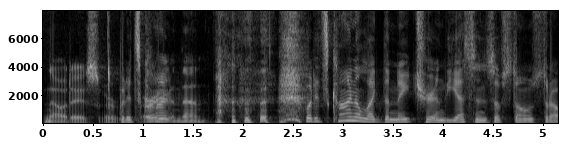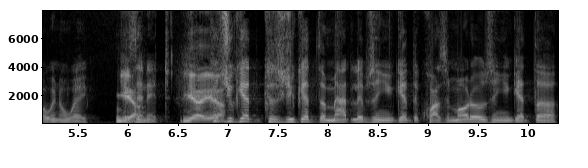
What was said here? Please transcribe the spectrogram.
nowadays, or But it's or even then. But it's kind of like the nature and the essence of Stones Throw in a way, Yeah. isn't it? Yeah, yeah. Because you get because you get the Madlibs and you get the Quasimotos and you get the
